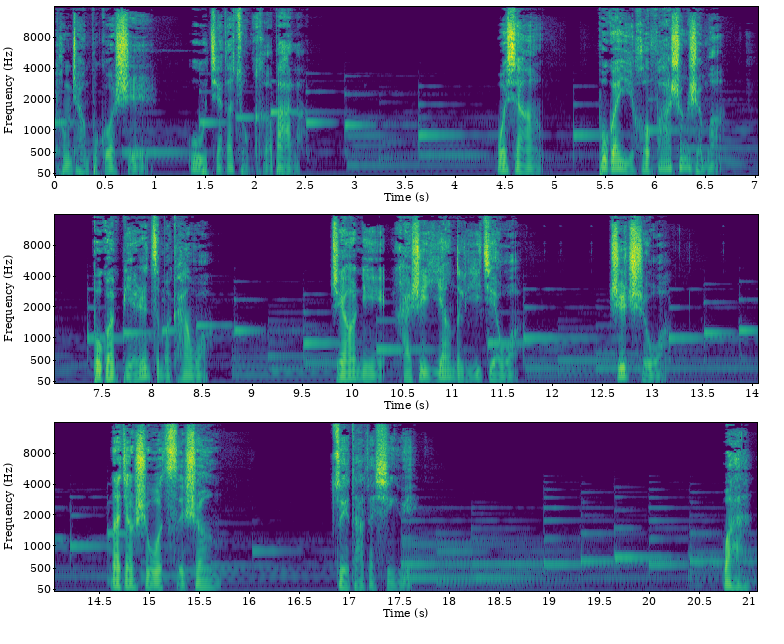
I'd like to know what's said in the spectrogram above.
通常不过是误解的总和罢了。我想，不管以后发生什么，不管别人怎么看我，只要你还是一样的理解我，支持我。那将是我此生最大的幸运。晚安。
